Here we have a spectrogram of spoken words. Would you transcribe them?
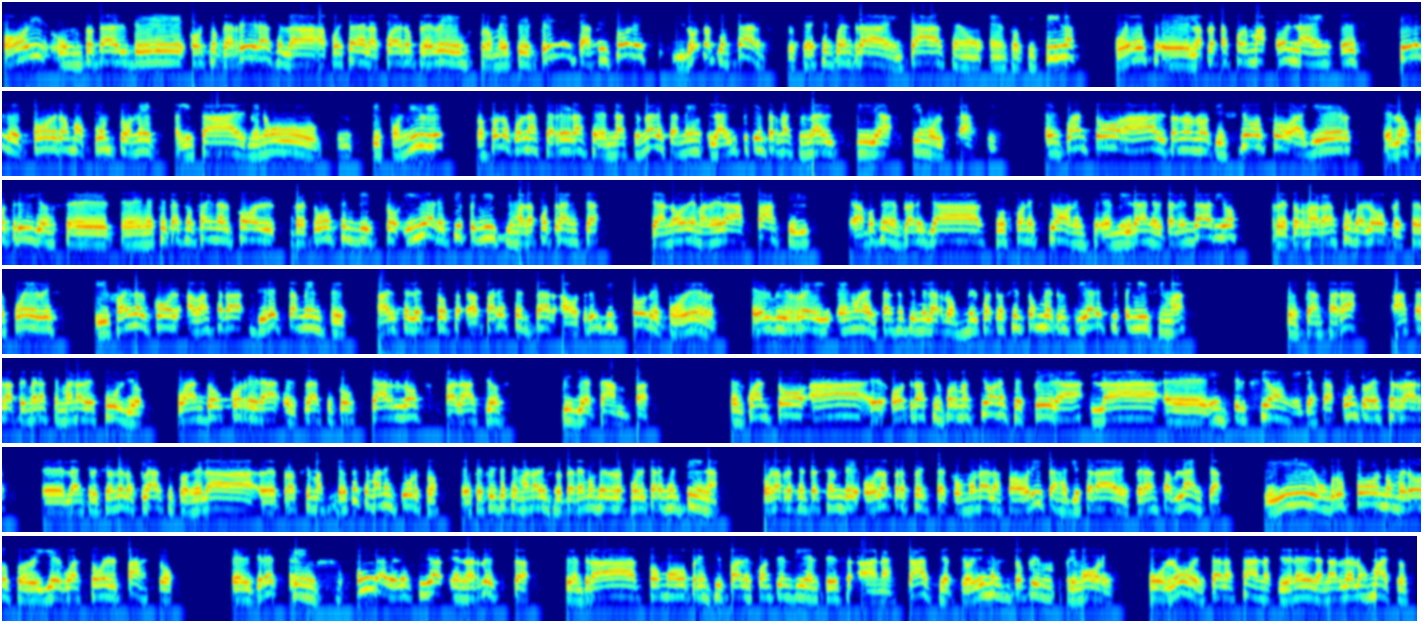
Hoy un total de ocho carreras, la apuesta de la cuádruple B promete 30 mil soles y dónde apostar. Si usted se encuentra en casa, en, su oficina, pues eh, la plataforma online es telepódromo.net. Ahí está el menú disponible, no solo con las carreras eh, nacionales, también la IPT internacional vía simulcasting. En cuanto al plano noticioso, ayer eh, los potrillos, eh, en este caso Final Call, retuvo su invicto y Arequipeñísima, la potranca, ganó de manera fácil. Ambos ejemplares ya sus conexiones miran el calendario, retornarán sus galopes el jueves y Final Call avanzará directamente al selecto para enfrentar a otro invicto de poder, el Virrey, en una distancia similar a los 1.400 metros y Arequipeñísima descansará hasta la primera semana de julio, cuando correrá el clásico Carlos Palacios Villacampa. En cuanto a eh, otras informaciones, se espera la eh, inscripción, y ya está a punto de cerrar eh, la inscripción de los clásicos de la eh, próxima, de esta semana en curso, este fin de semana disfrutaremos de República Argentina con la presentación de Hola Perfecta como una de las favoritas, allí estará Esperanza Blanca y un grupo numeroso de yeguas sobre el pasto, el Great Prince, pura velocidad en la recta, tendrá como principales contendientes a Anastasia, que hoy ejercitó primores, Polo está la sana, que viene de ganarle a los machos,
